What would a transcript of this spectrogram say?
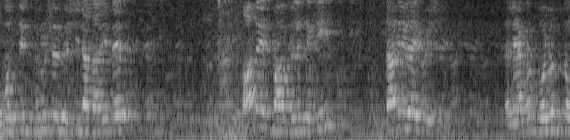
উপস্থিত পুরুষের বেশি না নারীদের। অনেক মাহফিলে দেখি নারীরাই বেশি। তাহলে এখন বলুন তো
